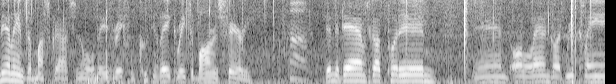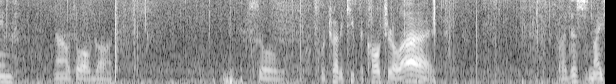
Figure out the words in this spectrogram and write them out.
millions of muskrats in the old days, right from Kootenay Lake right to Bonner's Ferry. Huh. Then the dams got put in, and all the land got reclaimed. Now it's all gone. So we're trying to keep the culture alive. Uh, this is nice,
